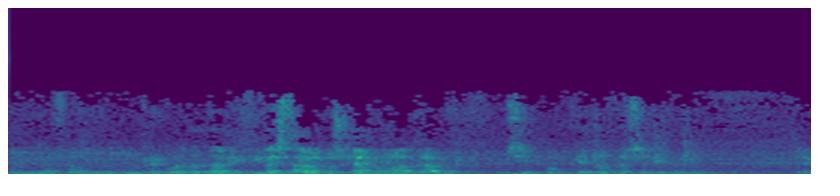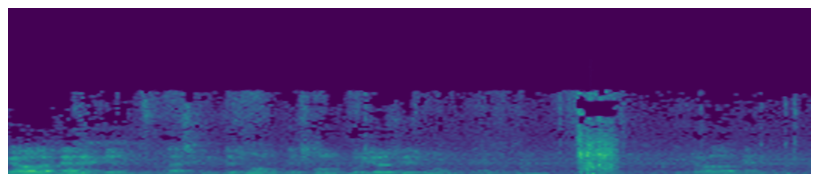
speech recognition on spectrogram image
li va fer un, un recordatori i l'estava buscant però no la trobo si puc ja te'l passaré també perquè val la pena que l'escrit és molt, és molt curiós i és molt potent i que val la pena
